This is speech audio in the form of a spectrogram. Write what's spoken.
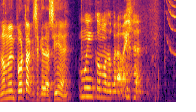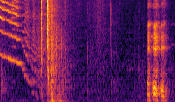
No me importa que se quede así, ¿eh? Muy incómodo para bailar.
